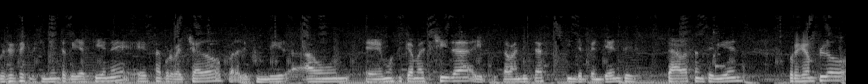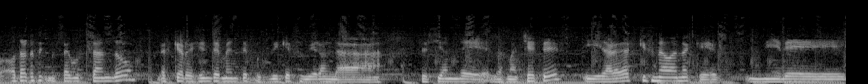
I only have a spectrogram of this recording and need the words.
pues ese crecimiento que ya tiene es aprovechado para difundir aún eh, música más chida y pues a banditas independientes, está bastante bien. Por ejemplo, otra cosa que me está gustando es que recientemente pues vi que subieron la sesión de los machetes y la verdad es que es una banda que ni de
